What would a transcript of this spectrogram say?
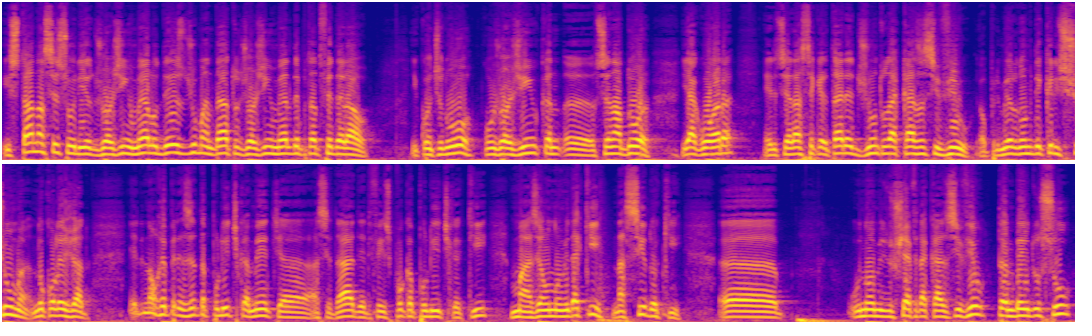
está na assessoria do Jorginho Melo desde o mandato de Jorginho Melo, deputado federal e continuou com Jorginho, uh, senador. E agora ele será secretário adjunto da Casa Civil. É o primeiro nome de Criciúma no colegiado. Ele não representa politicamente a, a cidade, ele fez pouca política aqui, mas é um nome daqui, nascido aqui. Uh, o nome do chefe da Casa Civil, também do Sul,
